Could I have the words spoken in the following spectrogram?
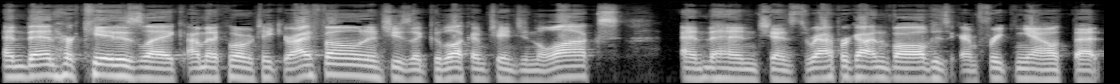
And then her kid is like, I'm gonna come over and take your iPhone. And she's like, Good luck, I'm changing the locks. And then Chance the rapper got involved. He's like, I'm freaking out that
